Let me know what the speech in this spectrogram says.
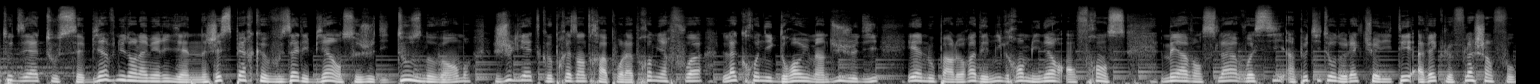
toutes et à tous, bienvenue dans la Méridienne. J'espère que vous allez bien en ce jeudi 12 novembre. Juliette nous présentera pour la première fois la chronique droit humain du jeudi et elle nous parlera des migrants mineurs en France. Mais avant cela, voici un petit tour de l'actualité avec le Flash Info.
